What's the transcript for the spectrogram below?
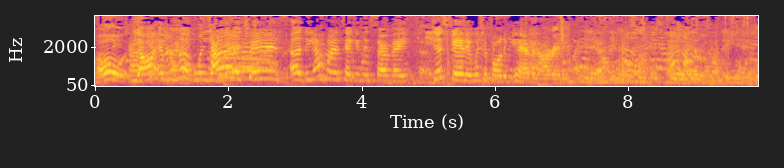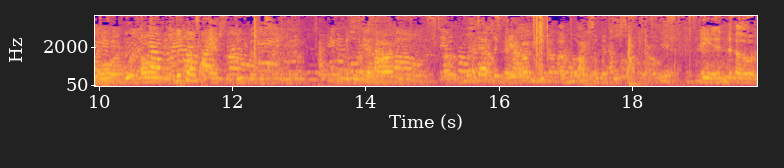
Oh, y'all, and look, when y'all get a chance, uh, do y'all mind taking this survey? Just scan it with your phone if you haven't already. Yeah, I think that's pretty early next year. Um, because I actually do feel the same way. Um, who has South um, who also went through South Downs. And, um,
